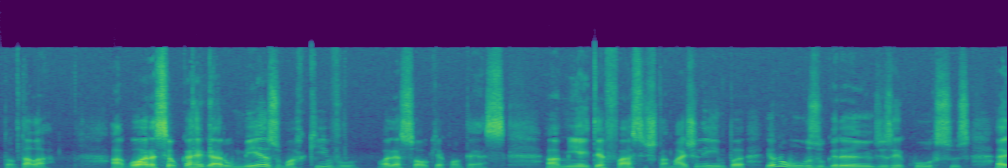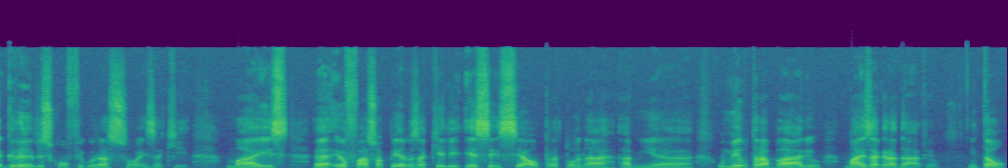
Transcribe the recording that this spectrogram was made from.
Então tá lá. Agora, se eu carregar o mesmo arquivo, olha só o que acontece. A minha interface está mais limpa, eu não uso grandes recursos, é, grandes configurações aqui, mas é, eu faço apenas aquele essencial para tornar a minha, o meu trabalho mais agradável. Então,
